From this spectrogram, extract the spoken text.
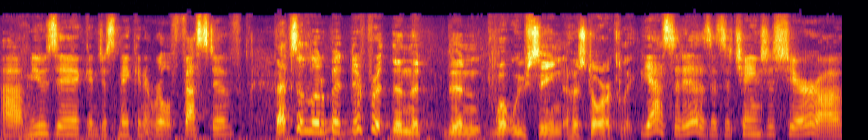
uh, music and just making it real festive. That's a little bit different than the than what we've seen historically. Yes, it is. It's a change this year. Uh,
